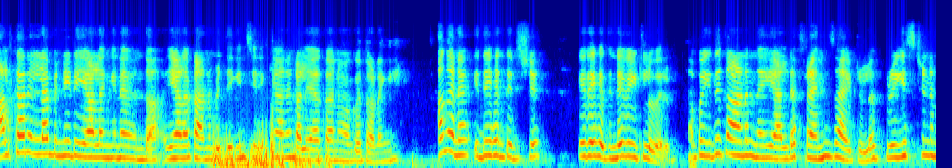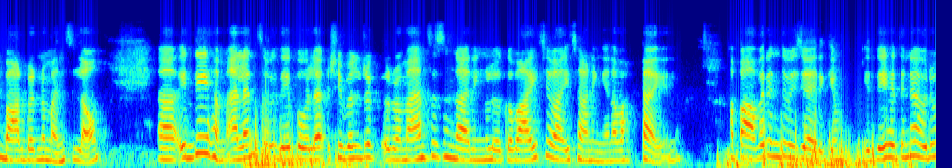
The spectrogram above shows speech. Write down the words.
ആൾക്കാരെല്ലാം പിന്നീട് ഇയാളെങ്ങനെ എന്താ ഇയാളെ കാണുമ്പോഴത്തേക്കും ചിരിക്കാനും കളിയാക്കാനും ഒക്കെ തുടങ്ങി. അങ്ങനെ ഇദ്ദേഹം തിരിച്ച് ഇദ്ദേഹത്തിന്റെ വീട്ടിൽ വരും. അപ്പോൾ ഇത് കാണുന്ന ഇയാളുടെ ഫ്രണ്ട്സ് ആയിട്ടുള്ള പ്രീസ്റ്റിനും ബാർബറിനും മനസ്സിലാവും. ഇദ്ദേഹം അലൻസോ ഇതേപോലെ ഷിവൽറിക് റൊമാൻസസും കാര്യങ്ങളും ഒക്കെ വായിച്ച് വായിച്ചാണ് ഇങ്ങനെ വട്ടായെന്ന്. അപ്പോൾ അവരെന്ത് വിചാരിക്കും? ഇദ്ദേഹത്തിനെ ഒരു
